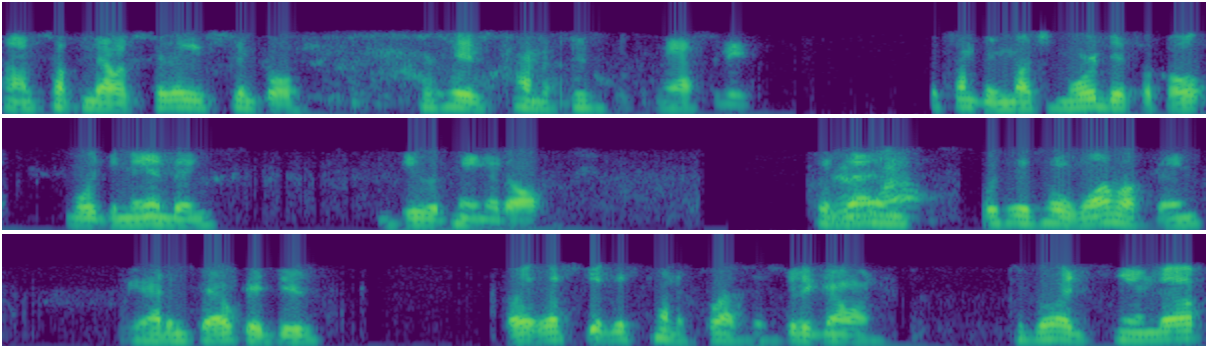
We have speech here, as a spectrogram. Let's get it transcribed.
on something that was fairly simple for his kind of physical capacity. It's something much more difficult, more demanding, zero pain at all. So then, wow. with his whole warm up thing, we had him say, okay, dude, all right, let's get this kind of fresh. Let's get it going. So go ahead, stand up,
